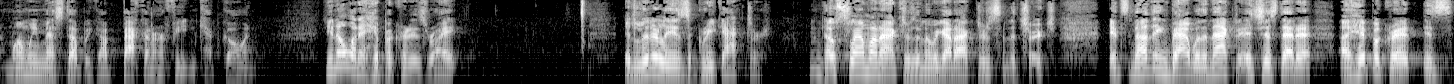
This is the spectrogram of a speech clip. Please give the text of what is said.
And when we messed up, we got back on our feet and kept going. You know what a hypocrite is, right? It literally is a Greek actor. No slam on actors. I know we got actors in the church. It's nothing bad with an actor. It's just that a, a hypocrite is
